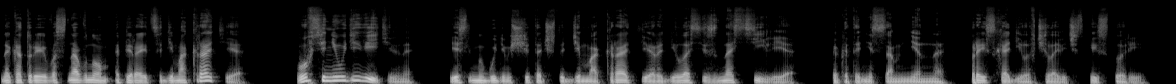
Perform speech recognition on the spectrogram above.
на которые в основном опирается демократия, вовсе не удивительно, если мы будем считать, что демократия родилась из насилия, как это несомненно происходило в человеческой истории.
